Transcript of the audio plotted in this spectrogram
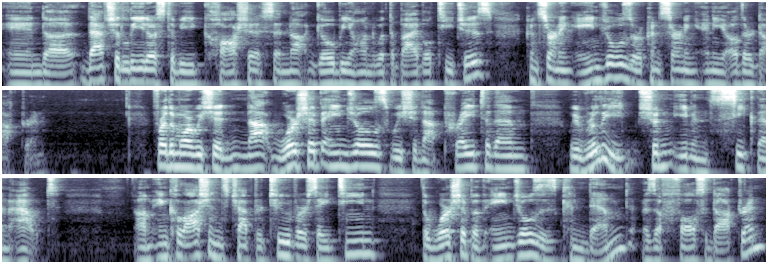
And uh, that should lead us to be cautious and not go beyond what the Bible teaches concerning angels or concerning any other doctrine. Furthermore, we should not worship angels, we should not pray to them, we really shouldn't even seek them out. Um, in Colossians chapter 2, verse 18, the worship of angels is condemned as a false doctrine.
